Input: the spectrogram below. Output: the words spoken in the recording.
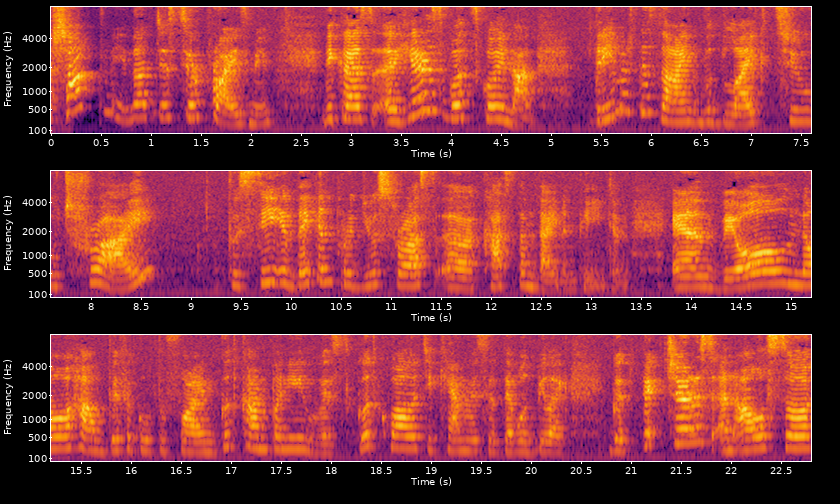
shocked me, not just surprised me. Because uh, here's what's going on Dreamers Design would like to try to see if they can produce for us a custom diamond painting. And we all know how difficult to find good company with good quality canvases. That would be like good pictures and also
